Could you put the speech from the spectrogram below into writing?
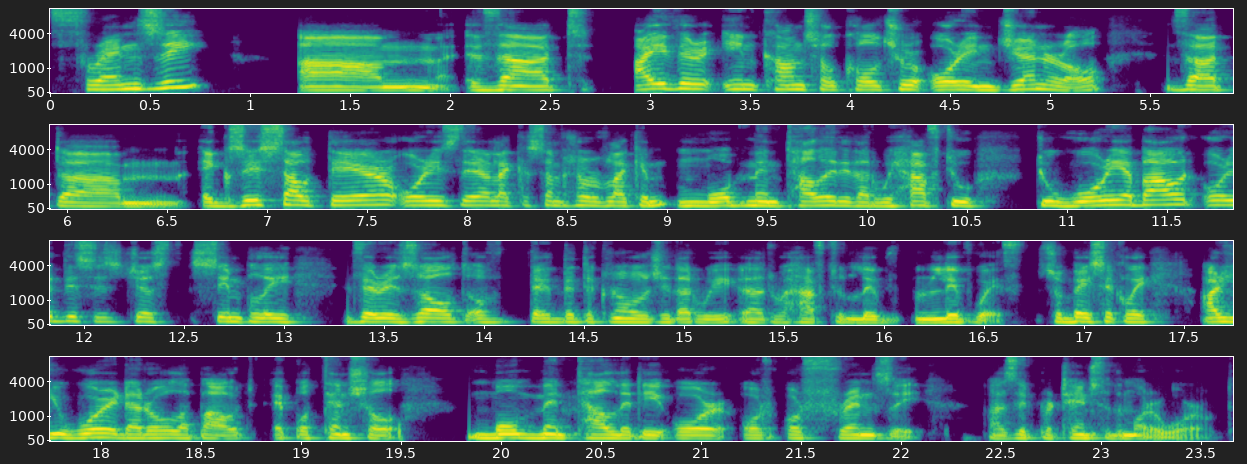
frenzy um, that either in cancel culture or in general that um, exists out there, or is there like some sort of like a mob mentality that we have to to worry about, or this is just simply the result of the, the technology that we that we have to live live with? So basically, are you worried at all about a potential mob mentality or or, or frenzy as it pertains to the modern world?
